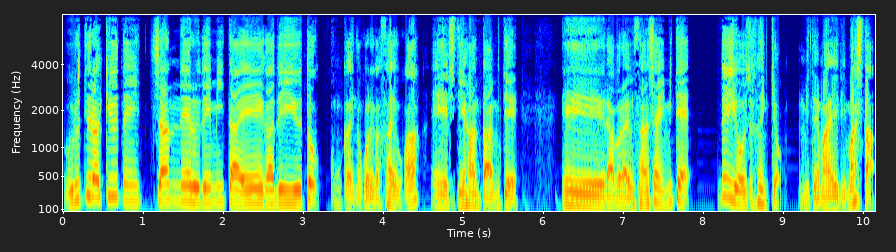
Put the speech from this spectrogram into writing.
ウルティラ9.1チャンネルで見た映画で言うと、今回のこれが最後かな。えーシティハンター見て、えーラブライブサンシャイン見て、で、幼女選挙見てまいりました。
